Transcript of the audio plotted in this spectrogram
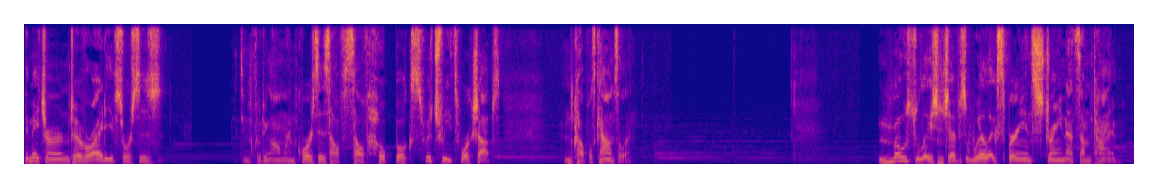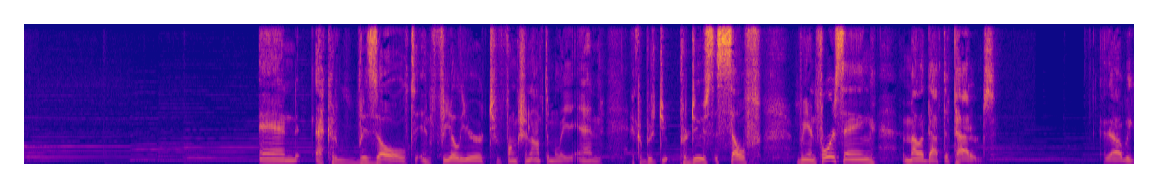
they may turn to a variety of sources, including online courses, self help books, retreats, workshops, and couples counseling. Most relationships will experience strain at some time. And that could result in failure to function optimally, and it could produ- produce self reinforcing maladaptive patterns. Uh, we,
